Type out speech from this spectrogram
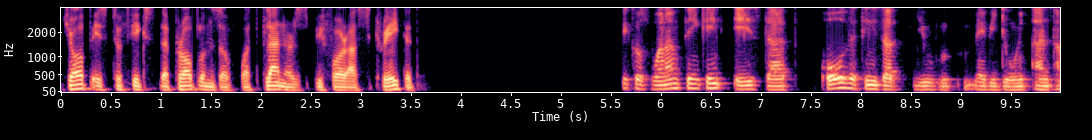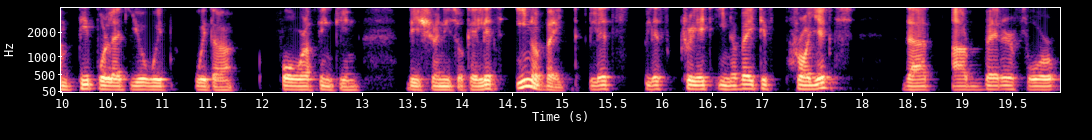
job is to fix the problems of what planners before us created because what I'm thinking is that all the things that you may be doing and, and people like you with with a forward thinking vision is okay let's innovate. Let's let's create innovative projects that are better for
